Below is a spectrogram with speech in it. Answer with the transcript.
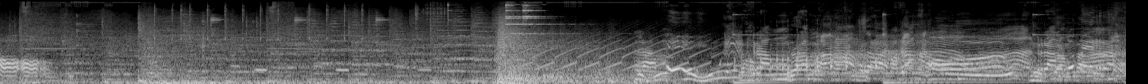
อ๋ออ๋อ รำรำรำอาหารสัตว์อาหารหมูรำก็เป็นรำ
